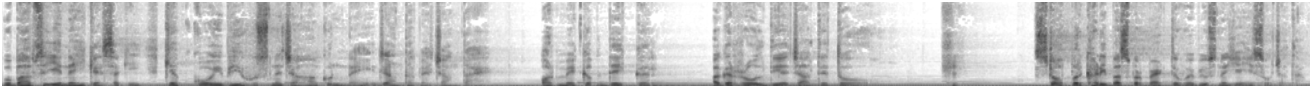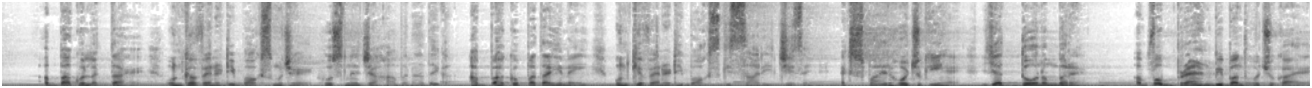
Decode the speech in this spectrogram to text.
وہ باپ سے یہ نہیں کہہ سکی کہ اب کوئی بھی حسن جہاں کو نہیں جانتا پہچانتا ہے۔ اور میک اپ دیکھ کر اگر رول دیے جاتے تو۔ سٹاپ پر کھڑی بس پر بیٹھتے ہوئے بھی اس نے یہی سوچا تھا۔ ابا کو لگتا ہے ان کا وینٹی باکس مجھے حسن جہاں بنا دے گا۔ ابا کو پتا ہی نہیں ان کے وینٹی باکس کی ساری چیزیں ایکسپائر ہو چکی ہیں یا دو نمبر ہیں۔ اب وہ برانڈ بھی بند ہو چکا ہے۔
